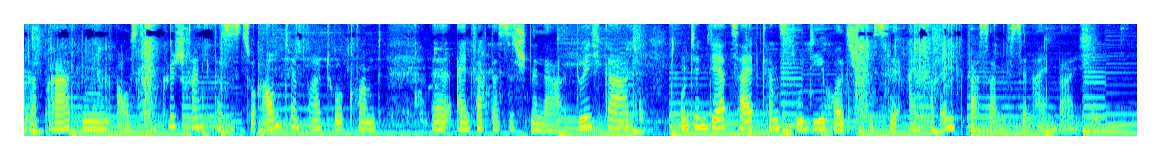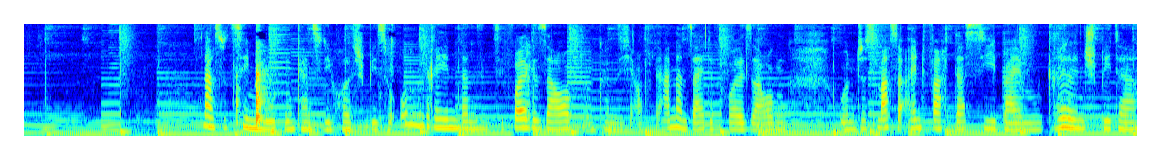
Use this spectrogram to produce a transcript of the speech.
oder Braten aus dem Kühlschrank, dass es zur Raumtemperatur kommt. Äh, einfach, dass es schneller durchgart. Und in der Zeit kannst du die Holzspieße einfach in Wasser ein bisschen einweichen. Nach so 10 Minuten kannst du die Holzspieße umdrehen, dann sind sie vollgesaugt und können sich auf der anderen Seite vollsaugen. Und das machst du einfach, dass sie beim Grillen später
